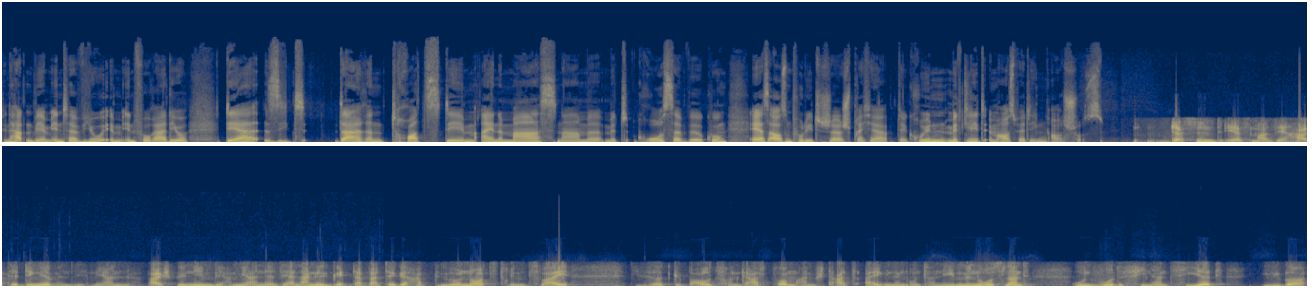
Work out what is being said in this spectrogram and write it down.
den hatten wir im Interview im Inforadio, der sieht darin trotzdem eine Maßnahme mit großer Wirkung. Er ist außenpolitischer Sprecher der Grünen, Mitglied im Auswärtigen Ausschuss. Das sind erstmal sehr harte Dinge. Wenn Sie mir ein Beispiel nehmen, wir haben ja eine sehr lange Debatte gehabt über Nord Stream 2. Die wird gebaut von Gazprom, einem staatseigenen Unternehmen in Russland und wurde finanziert über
